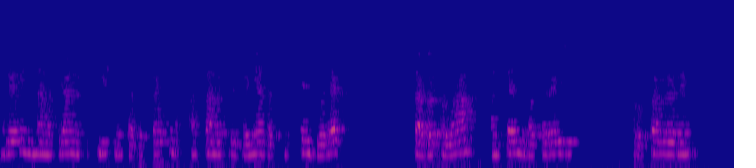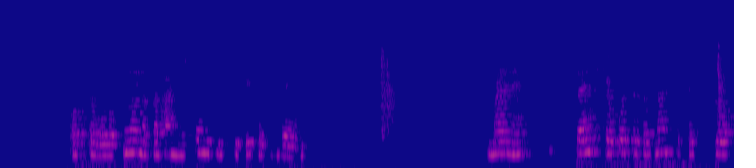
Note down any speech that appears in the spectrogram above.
гривень на матеріально-технічне забезпечення, а саме придбання запчастин до РЕК та БПЛА, антенни, батареї, пропелери, оптоволокно на загальну суму 200 тисяч гривень. У мене все, що хочу зазначити, що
